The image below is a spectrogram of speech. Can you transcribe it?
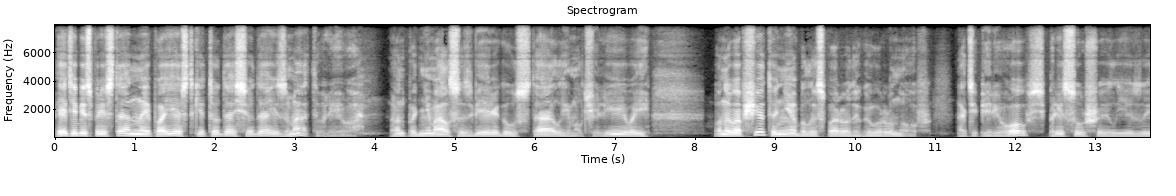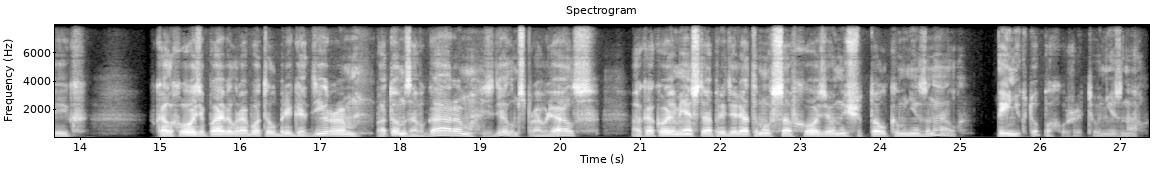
Эти беспрестанные поездки туда-сюда изматывали его. Он поднимался с берега усталый и молчаливый. Он и вообще-то не был из породы говорунов, а теперь и вовсе присушил язык колхозе Павел работал бригадиром, потом завгаром, с делом справлялся, а какое место определят ему в совхозе он еще толком не знал. Да и никто, похоже, этого не знал.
